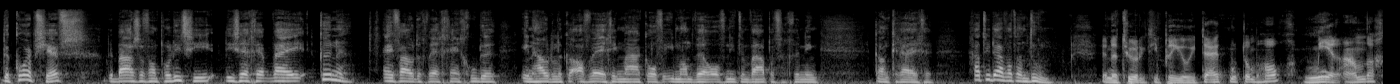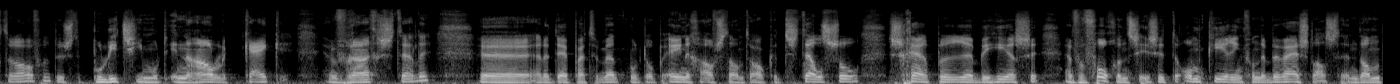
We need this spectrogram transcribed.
De korpschefs, de bazen van politie, die zeggen... wij kunnen eenvoudigweg geen goede inhoudelijke afweging maken... of iemand wel of niet een wapenvergunning kan krijgen. Gaat u daar wat aan doen? En natuurlijk, die prioriteit moet omhoog. Meer aandacht erover. Dus de politie moet inhoudelijk kijken en vragen stellen. Uh, en het departement moet op enige afstand ook het stelsel scherper uh, beheersen. En vervolgens is het de omkering van de bewijslast. En dan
